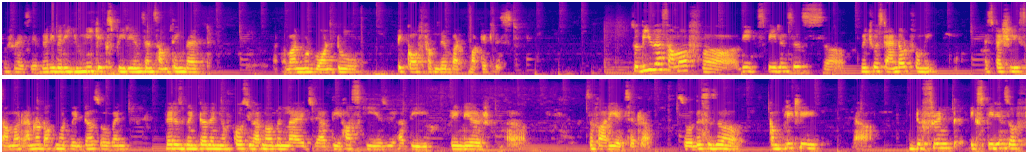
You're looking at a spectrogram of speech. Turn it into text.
what should I say, a very, very unique experience and something that one would want to tick off from their bucket list. So these are some of uh, the experiences uh, which were stand out for me especially summer. I'm not talking about winter. So when there is winter, then of course you have northern lights, you have the huskies, you have the reindeer uh, safari, etc. So this is a completely uh, different experience of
